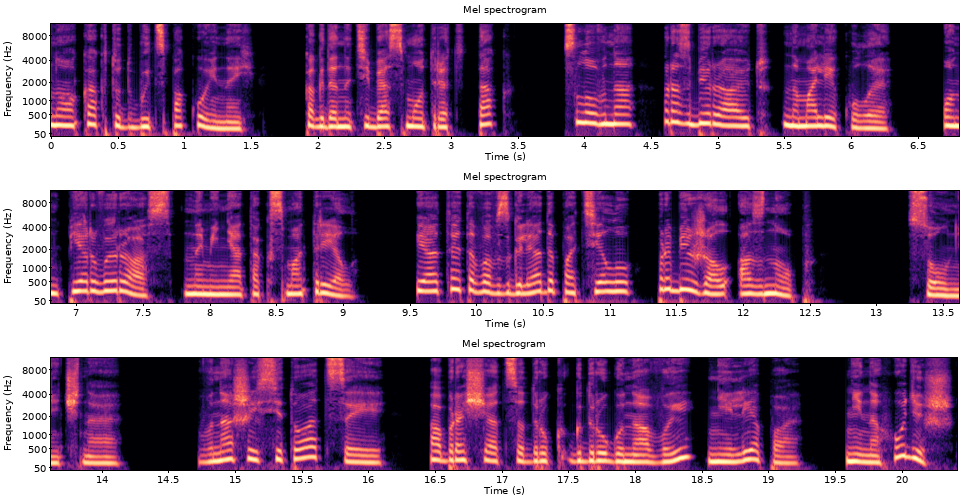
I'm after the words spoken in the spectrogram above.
Ну а как тут быть спокойной? когда на тебя смотрят так, словно разбирают на молекулы. Он первый раз на меня так смотрел, и от этого взгляда по телу пробежал озноб. Солнечная. В нашей ситуации обращаться друг к другу на «вы» нелепо. Не находишь?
